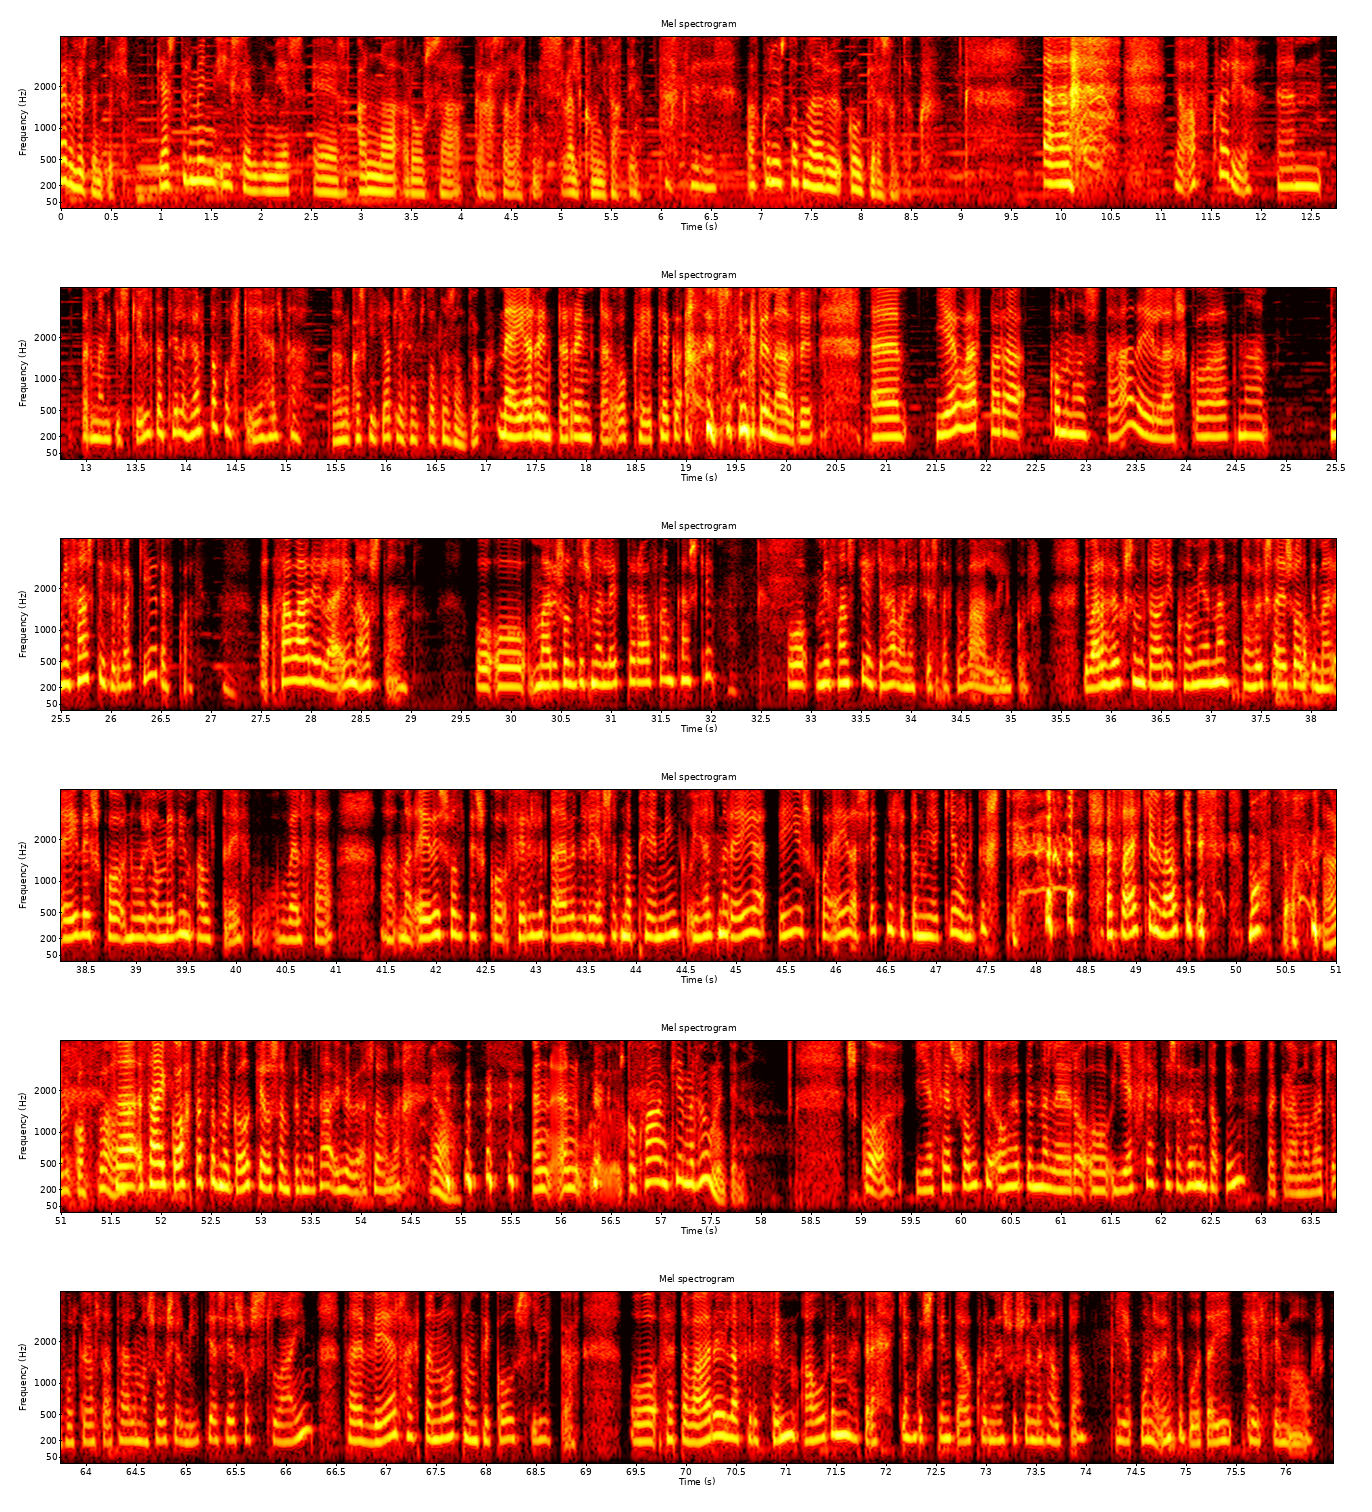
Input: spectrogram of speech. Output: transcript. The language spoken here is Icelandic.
Kæru hlustendur, gestur minn í segðu mér er Anna Rósa Grasalæknis. Velkomin í þáttinn. Takk fyrir. Af hverju stopnaður góðgera samtök? Uh, já, af hverju? Um, Verður mann ekki skilda til að hjálpa fólki? Ég held það. Það er nú kannski ekki allir sem stopnað samtök. Nei, reyndar, reyndar. Ok, ég tek það aðeins lengri en aðrir. Um, ég var bara komin að það stað eiginlega, sko, að na, mér fannst ég þurfa að gera eitthvað. Mm. Þa, það var eiginlega eina ástæðin og, og maður er svolítið svona leitur áfram kannski og mér fannst ég ekki hafa neitt sérstaklega val lengur. Ég var að hugsa um þetta á hann ég kom hérna, þá hugsaði ég svolítið, maður eigði sko, nú er ég á miðjum aldrei og vel það, að maður eigði svolítið sko fyrirluta efinir í að sapna pening og ég held maður eiga, eigi sko eigða setni hlutunum ég að gefa hann í burtu. er það ekki alveg ágætis motto? Það er alveg gott plan. Það, það er gott að stofna góðgera samtök með það í huga allavega. Já, en, en sko hvaðan kemur hugmyndin? Sko, ég fer svolítið óhefbundnalegir og, og ég fekk þessa hugmynd á Instagram af öllu. Fólk er alltaf að tala um að social media sé svo slæm. Það er vel hægt að nota hann til góðs líka. Og þetta var eiginlega fyrir fimm árum. Þetta er ekki einhver skyndi ákvörðin eins og sömur halda. Ég er búin að undirbúa þetta í heil fimm ár.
